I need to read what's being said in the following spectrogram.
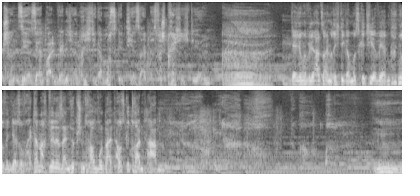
Schon sehr, sehr bald werde ich ein richtiger Musketier sein, das verspreche ich dir. Ah, der Junge will also ein richtiger Musketier werden. Nur wenn der so weitermacht, wird er seinen hübschen Traum wohl bald ausgeträumt haben. Hm,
